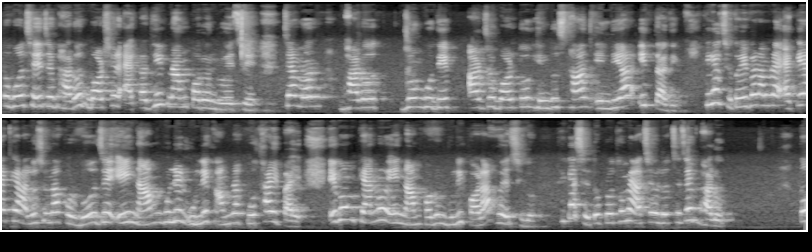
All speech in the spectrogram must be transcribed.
তো বলছে যে ভারতবর্ষের একাধিক নামকরণ রয়েছে, যেমন ভারত জম্বুদ্বীপ আর্যবর্ত হিন্দুস্থান, ইন্ডিয়া ইত্যাদি। ঠিক আছে? তো এবার আমরা একে একে আলোচনা করব যে এই নামগুলির উল্লেখ আমরা কোথায় পাই এবং কেন এই নামকরণগুলি করা হয়েছিল। ঠিক আছে? তো প্রথমে আছে হচ্ছে যে ভারত। তো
